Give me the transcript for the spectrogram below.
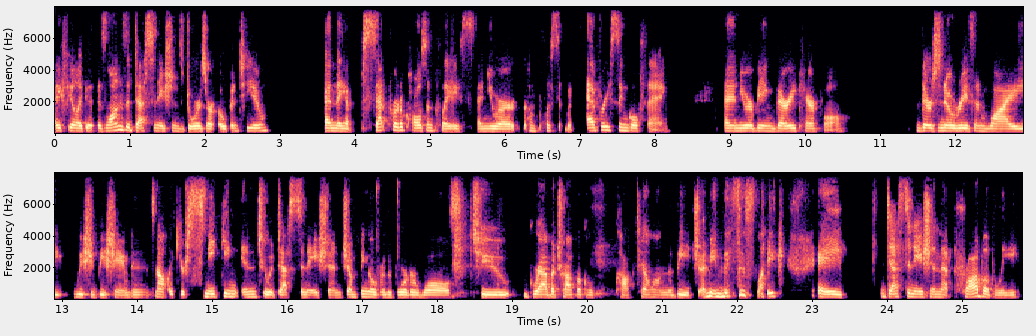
i feel like as long as the destination's doors are open to you and they have set protocols in place and you are complicit with every single thing and you are being very careful there's no reason why we should be shamed. It's not like you're sneaking into a destination, jumping over the border walls to grab a tropical cocktail on the beach. I mean, this is like a destination that probably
